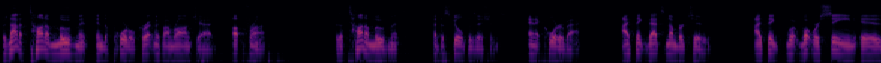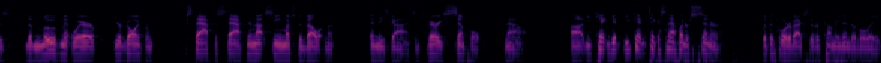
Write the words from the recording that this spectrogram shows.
There's not a ton of movement in the portal. Correct me if I'm wrong, Chad. Up front, there's a ton of movement at the skill positions and at quarterback. I think that's number two. I think what, what we're seeing is the movement where you're going from staff to staff. You're not seeing much development in these guys. It's very simple now. Uh, you can't get you can't take a snap under center with the quarterbacks that are coming into the league.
